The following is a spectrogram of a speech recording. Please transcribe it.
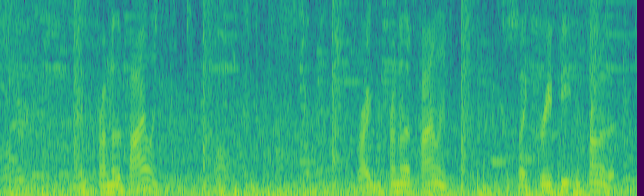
Oh, there it is. In front of the piling. Oh, Right in front of the piling. Just like three feet in front of it.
